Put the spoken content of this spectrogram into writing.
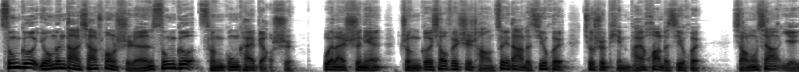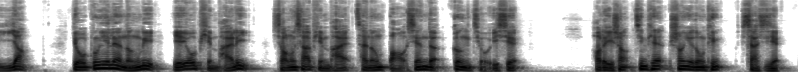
松哥油焖大虾创始人松哥曾公开表示。未来十年，整个消费市场最大的机会就是品牌化的机会。小龙虾也一样，有供应链能力，也有品牌力，小龙虾品牌才能保鲜的更久一些。好的，以上今天商业动听，下期见。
